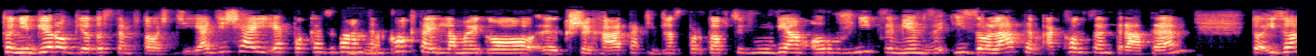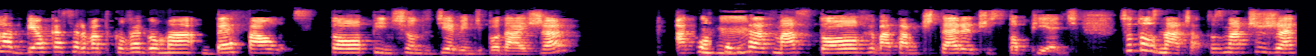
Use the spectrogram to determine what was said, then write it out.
to nie biorą biodostępności. Ja dzisiaj, jak pokazywałam ten koktajl dla mojego y, krzycha, taki dla sportowców, mówiłam o różnicy między izolatem a koncentratem, to izolat białka serwatkowego ma BV 159 bodajże, a koncentrat ma 100, chyba tam 4 czy 105. Co to oznacza? To znaczy, że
